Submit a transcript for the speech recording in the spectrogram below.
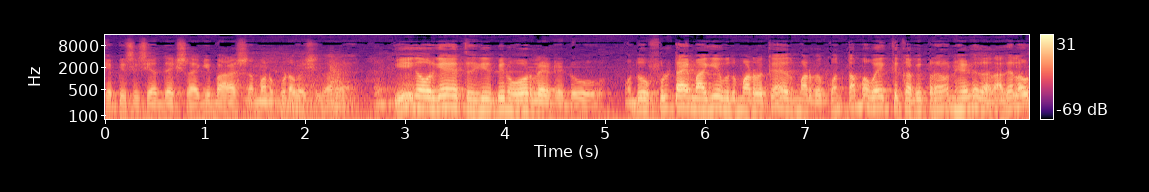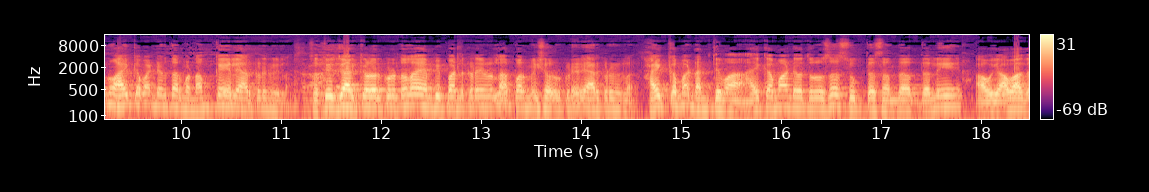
ಕೆಪಿಸಿಸಿ ಅಧ್ಯಕ್ಷರಾಗಿ ಬಹಳ ಶ್ರಮವನ್ನು ಕೂಡ ವಹಿಸಿದ್ದಾರೆ. ಈಗ ಅವ್ರಿಗೆ ಬಿನ್ ಓವರ್ಲೇಟೆಡ್ ಒಂದು ಫುಲ್ ಟೈಮ್ ಆಗಿ ಇದು ಮಾಡಬೇಕು ಇದು ಮಾಡಬೇಕು ಅಂತ ತಮ್ಮ ವೈಯಕ್ತಿಕ ಅಭಿಪ್ರಾಯವನ್ನು ಹೇಳಿದ್ದಾರೆ. ಅದೆಲ್ಲವನ್ನು ಹೈಕಮಾಂಡ್ ಇರ್ತಾರೆ ನಮ್ಮ ಕೈಯಲ್ಲಿ ಯಾರ ಕಡೆಯೂ ಇಲ್ಲ. ಸತೀಶ್ ಜಾರಕಿಹೊಳಿ ಅವ್ರ ಕೂಡ ಇಲ್ಲ, ಎಂ ಬಿ ಪಾಟೀಲ್ ಕಡೆ ಇಲ್ಲ, ಪರಮೇಶ್ವರ್ ಅವ್ರ ಕಡೆ ಯಾರ ಕಡೆ ಇಲ್ಲ. ಹೈಕಮಾಂಡ್ ಅಂತಿಮ. ಹೈಕಮಾಂಡ್ ಇವತ್ತು ಸೂಕ್ತ ಸಂದರ್ಭದಲ್ಲಿ ಅವು ಯಾವಾಗ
